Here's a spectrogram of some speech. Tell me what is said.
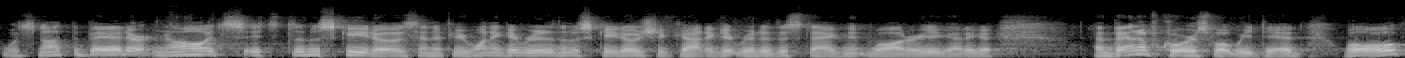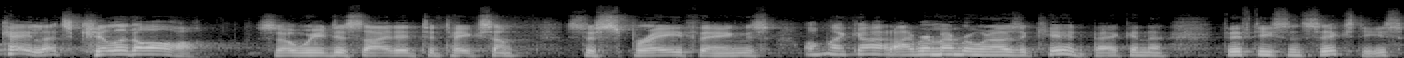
well, it's not the bad air. No, it's it's the mosquitoes. And if you want to get rid of the mosquitoes, you've got to get rid of the stagnant water. You got to get. And then, of course, what we did, well, okay, let's kill it all. So we decided to take some to spray things. Oh my God! I remember when I was a kid back in the 50s and 60s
